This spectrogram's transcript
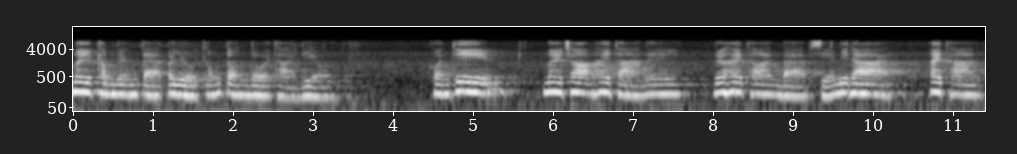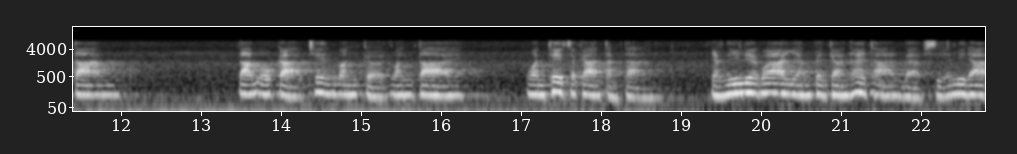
ไม่คำนึงแต่ประโยชน์ของตนโดยถ่ายเดียว คนที่ไม่ชอบให้ทานนี้ หรือให้ทานแบบเสียไม่ได้ ให้ทานตาม ตามโอกาส เช่น วันเกิดวันตาย วันเทศกาลต่างๆ อย่างนี้เรียกว่ายังเป็นการให้ทานแบบเสียไม่ได้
